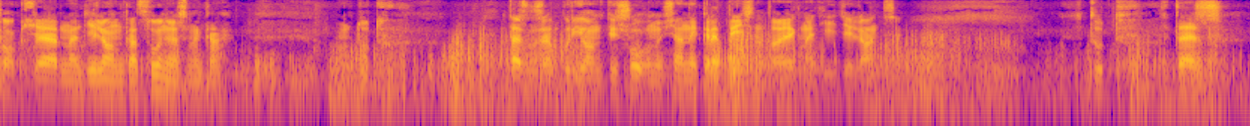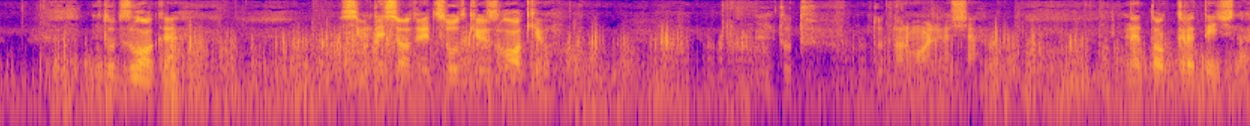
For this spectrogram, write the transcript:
Так, ще одна ділянка соняшника. Ну, тут теж вже бур'ян пішов, ну ще не критично, так як на тій ділянці. Тут теж тут злоки. 70% злоків. Тут, тут нормально ще. Не так критично.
